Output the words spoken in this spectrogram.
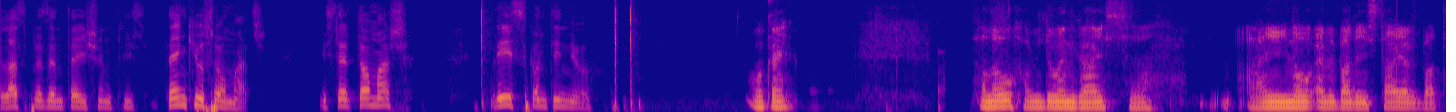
last presentation, please. Thank you so much. Mr. Tomasz, please continue. Okay. Hello, how you doing, guys? Uh, I know everybody is tired, but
